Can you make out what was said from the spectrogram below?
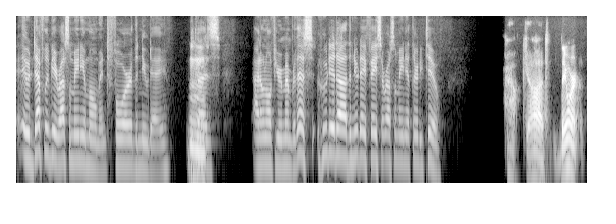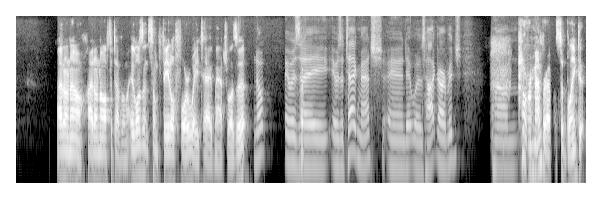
It would definitely be a WrestleMania moment for the New Day Mhm. because I don't know if you remember this. Who did uh, the New Day face at WrestleMania 32? Oh God, they weren't. I don't know. I don't know off the top of my. It wasn't some fatal four way tag match, was it? Nope. It was a it was a tag match and it was hot garbage. Um, I don't remember. I must have blanked it.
